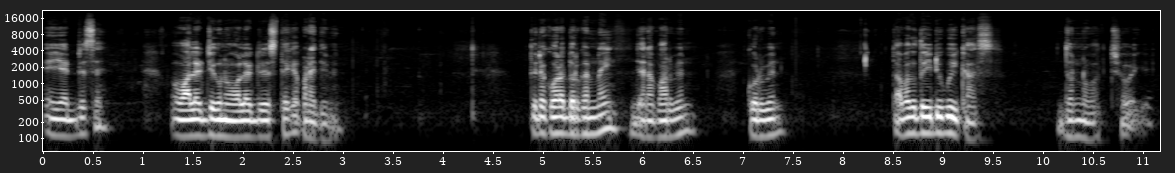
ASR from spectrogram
এই অ্যাড্রেসে ওয়ালেট যে কোনো ওয়ালেট অ্যাড্রেস থেকে পাঠিয়ে দেবেন। তো এটা করার দরকার নাই, যারা পারবেন, করবেন। তো আপাতত এইটুকুই কাজ। ধন্যবাদ সবাইকে।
